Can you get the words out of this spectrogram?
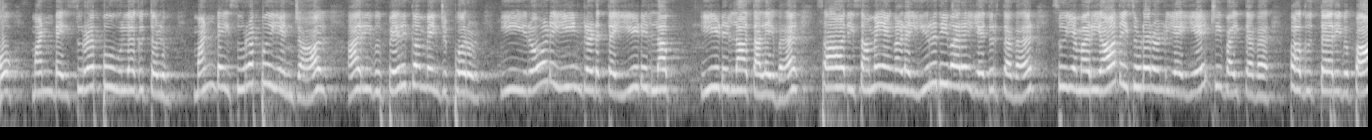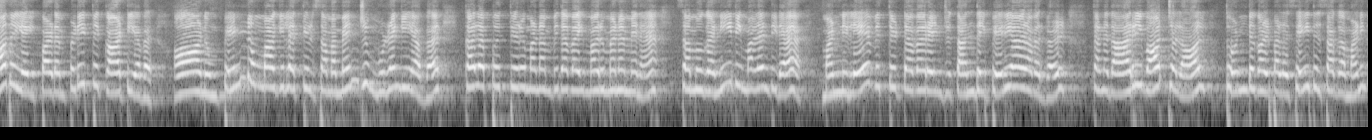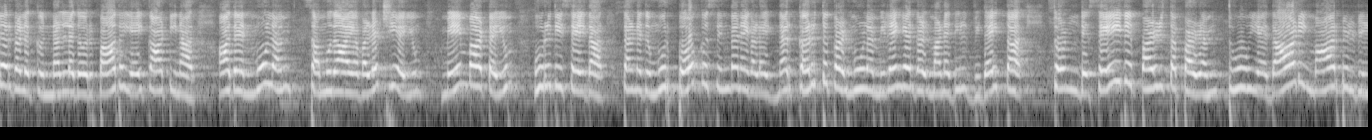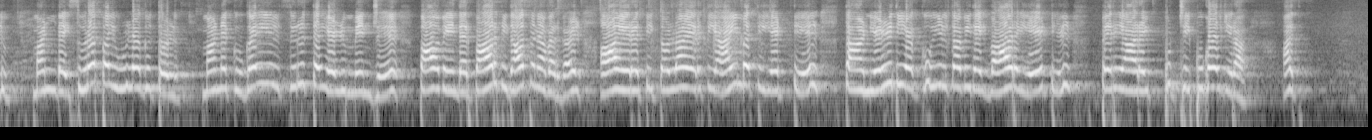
மண்டை சுரப்பு உலகு தொழும். மண்டை சுரப்பு என்றால் அறிவு பெருக்கம் என்று பொருள். ஈரோடு ஈன்றெடுத்த ஈடில்லா ஈடில்லா தலைவர். சாதி சமயங்களை இறுதி வரை எதிர்த்தவர். சுயமரியாதை சுடரொளியை ஏற்றி வைத்தவர். பகுத்தறிவு பாதையை படம் பிடித்து காட்டியவர். ஆணும் பெண்ணும் அகிலத்தில் சமமென்று முழங்கியவர். கலப்பு திருமணம் விதவை மறுமணம் என சமூக நீதி மலர்ந்திட மண்ணிலே வித்திட்டவர் என்று தந்தை பெரியார் அவர்கள் தனது அறிவாற்றலால் தொண்டுகள் பல செய்து சக மனிதர்களுக்கு நல்லதொரு பாதையை காட்டினார். அதன் மூலம் சமுதாய வளர்ச்சியையும் மேம்பாட்டையும் உறுதி செய்தார். தனது முற்போக்கு சிந்தனைகளை நற்கருத்துக்கள் மூலம் இளைஞர்கள் மனதில் விதைத்தார். தொண்டு செய்து பழுத்த பழம் தூய தாடி மார்பில் விழும் மண்டை சுரப்பை உலகு தொழும் மனக்குகையில் சிறுத்தை எழும் என்று பாவேந்தர் பாரதிதாசன் அவர்கள் ஆயிரத்தி தொள்ளாயிரத்தி ஐம்பத்தி எட்டில் தான் எழுதிய குயில் கவிதை வார ஏட்டில் பெரியாரை புற்றி புகழ்கிறார். அத்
